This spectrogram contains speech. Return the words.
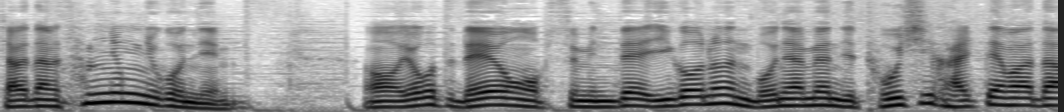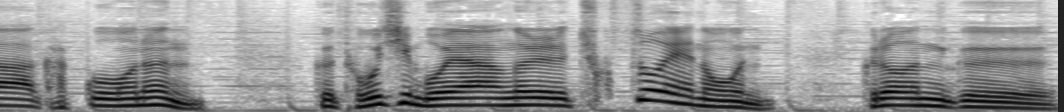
자 그다음에 3665님 어, 요것도 내용 없음인데 이거는 뭐냐면 이제 도시 갈 때마다 갖고 오는 그 도시 모양을 축소해 놓은 그런 그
